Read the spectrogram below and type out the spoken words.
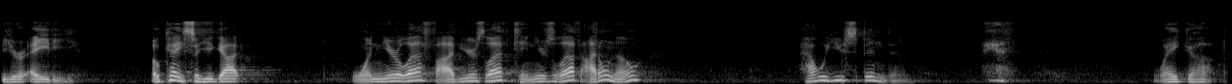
You're 80. Okay, so you got one year left, five years left, 10 years left. I don't know. How will you spend them? Man, Wake up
